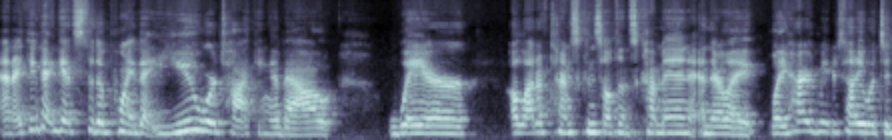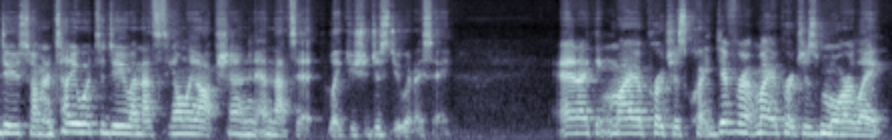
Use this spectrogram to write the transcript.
and I think that gets to the point that you were talking about where a lot of times consultants come in and they're like, "Well, you hired me to tell you what to do, so I'm going to tell you what to do and that's the only option and that's it. Like you should just do what I say." And I think my approach is quite different. My approach is more like,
